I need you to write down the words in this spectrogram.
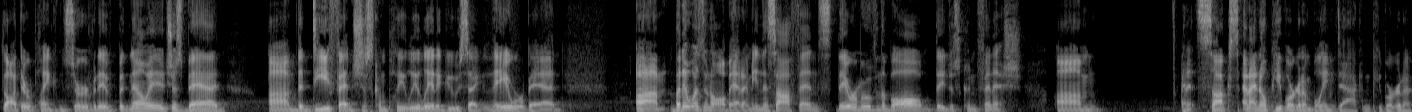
thought they were playing conservative, but no, it's just bad. Um, the defense just completely laid a goose egg. They were bad. Um, but it wasn't all bad. I mean, this offense, they were moving the ball, they just couldn't finish. Um, and it sucks. And I know people are going to blame Dak and people are going to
